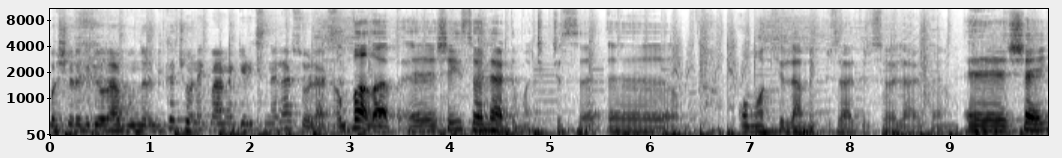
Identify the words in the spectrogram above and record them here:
başarabiliyorlar bunları? Birkaç örnek vermek gerekirse neler söylersin? Valla e, şeyi söylerdim açıkçası. E, Oma kirlenmek güzeldir söylerdim. E, şey...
